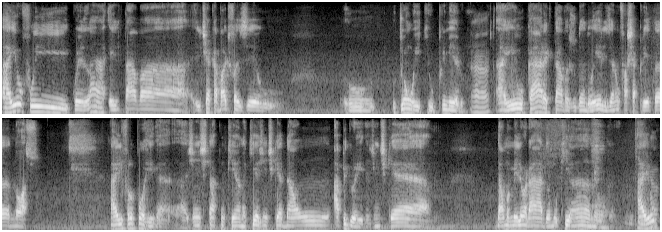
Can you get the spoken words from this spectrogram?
Aí eu fui com ele lá, ele tava. Ele tinha acabado de fazer o, o, o John Wick, o primeiro. Uhum. Aí o cara que estava ajudando eles era um faixa preta nosso. Aí ele falou, pô, Riga, a gente está com o Keanu aqui, a gente quer dar um upgrade, a gente quer dar uma melhorada no Keanu. Que Aí legal. eu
